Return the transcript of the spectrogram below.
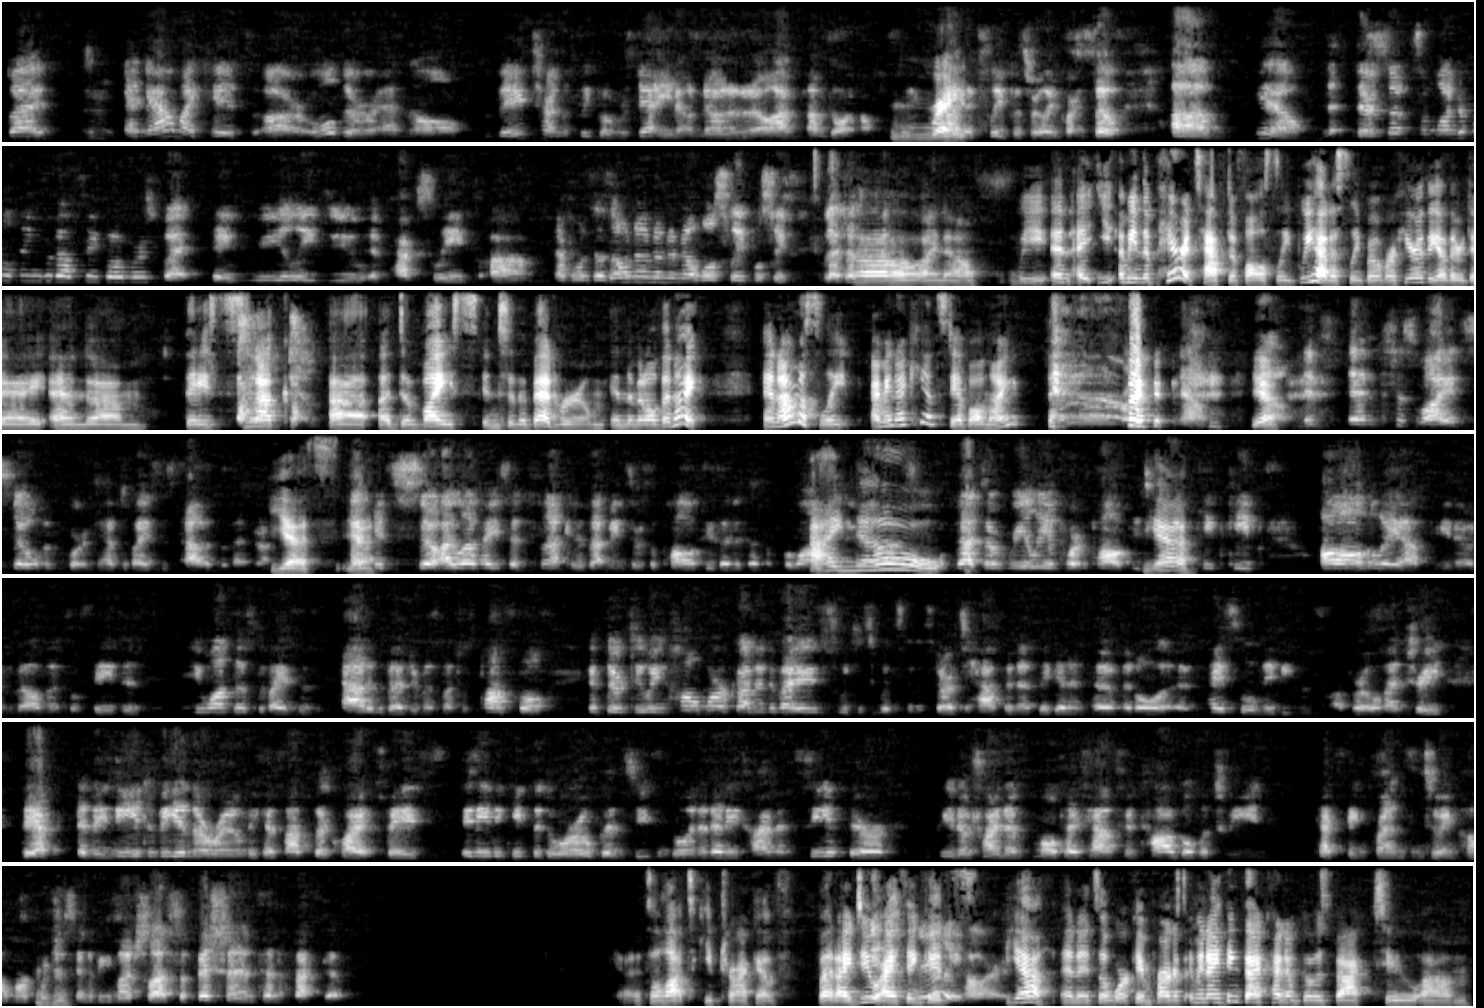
But and now my kids are older, and they'll they turn the sleepovers down. You know, no, no, no, no. I'm I'm going home. Right. Uh, sleep is really important. So, um, you know, there's some, wonderful things about sleepovers, but they really do impact sleep. Um, everyone says, "Oh no, no, no, no, we'll sleep, we'll sleep." That doesn't. happen. Oh, I know. We and I, I mean the parents have to fall asleep. We had a sleepover here the other day, and um, they snuck uh, a device into the bedroom in the middle of the night, and I'm asleep. I mean, I can't stay up all night. no, yeah. no. It's and this is why it's so important to have devices out of the bedroom. Yes. Yeah. Like, It's so. I love how you said snuck because that means there's a policy that it doesn't belong. I know. That's a really important policy to Yeah. keep, keep, keep all the way up, you know, developmental stages. You want those devices out of the bedroom as much as possible. If they're doing homework on a device, which is what's going to start to happen as they get into middle and high school, maybe even some upper elementary, they have, and they need to be in their room because that's their quiet space. They need to keep the door open so you can go in at any time and see if they're, you know, trying to multitask and toggle between texting friends and doing homework, which is going to be much less efficient and effective. Yeah, it's a lot to keep track of. But I do. I think really it's hard. yeah, and it's a work in progress. I mean, I think that kind of goes back to um,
